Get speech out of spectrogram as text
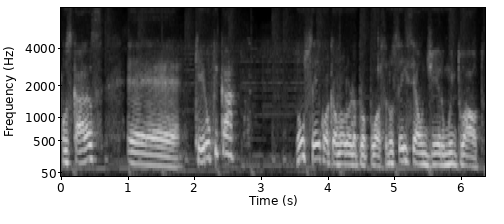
os caras é, queiram ficar. Não sei qual é o valor da proposta, não sei se é um dinheiro muito alto,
